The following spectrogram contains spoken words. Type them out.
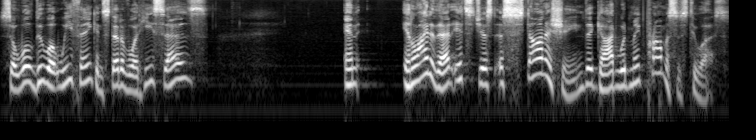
So we'll do what we think instead of what he says. And in light of that, it's just astonishing that God would make promises to us.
